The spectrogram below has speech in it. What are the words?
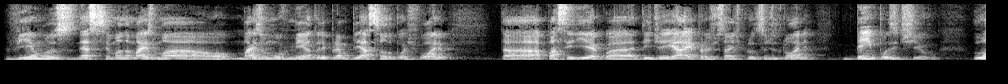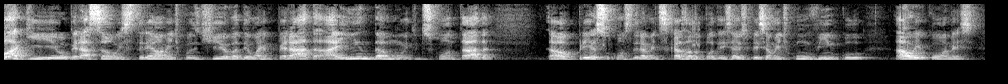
Vimos nessa semana mais, uma, mais um movimento para ampliação do portfólio, tá? parceria com a DJI para justamente produção de drone, bem positivo. Log, operação extremamente positiva, deu uma recuperada, ainda muito descontada. Tá? O preço consideravelmente descasado potencial, especialmente com vínculo ao e-commerce.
